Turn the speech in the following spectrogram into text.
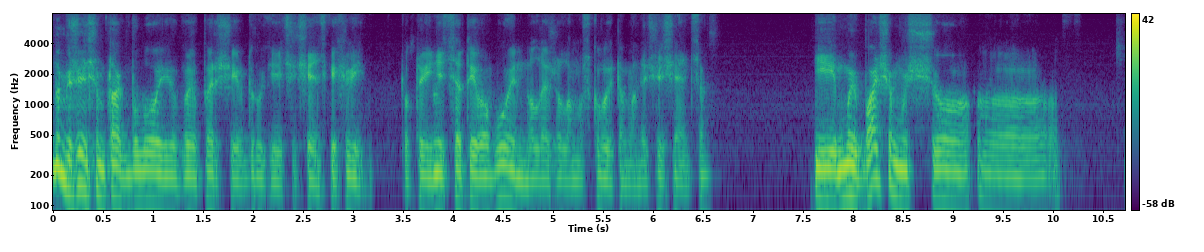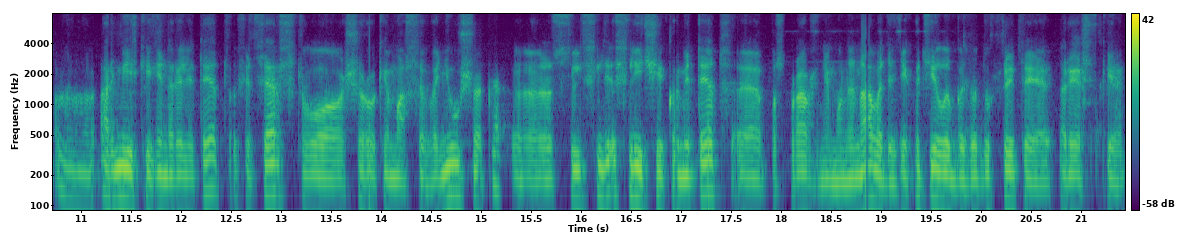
Ну, між іншим, так було і в першій, і в другій чеченських війн. Тобто ініціатива воїн належала московитам, а не чеченцям. І ми бачимо, що е, е, армійський генералітет, офіцерство, широкі маси ванюшок, е, слід- слід- слідчий комітет е, по-справжньому ненавидять і хотіли би задушити рештки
